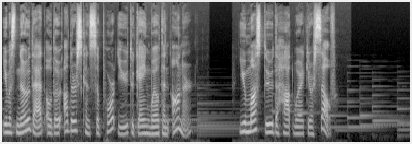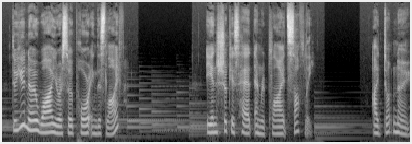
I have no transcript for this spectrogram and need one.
You must know that although others can support you to gain wealth and honor, you must do the hard work yourself. Do you know why you are so poor in this life? Ian shook his head and replied softly, I don't know.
